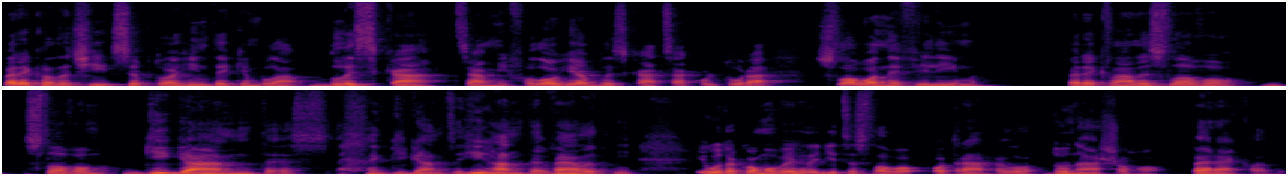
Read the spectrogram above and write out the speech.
перекладачі Септуагінти, яким була близька ця міфологія, близька ця культура, слово Нефілім переклали слово, словом гігантес, гігант, гіганте, велетні. І у такому вигляді це слово потрапило до нашого перекладу.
